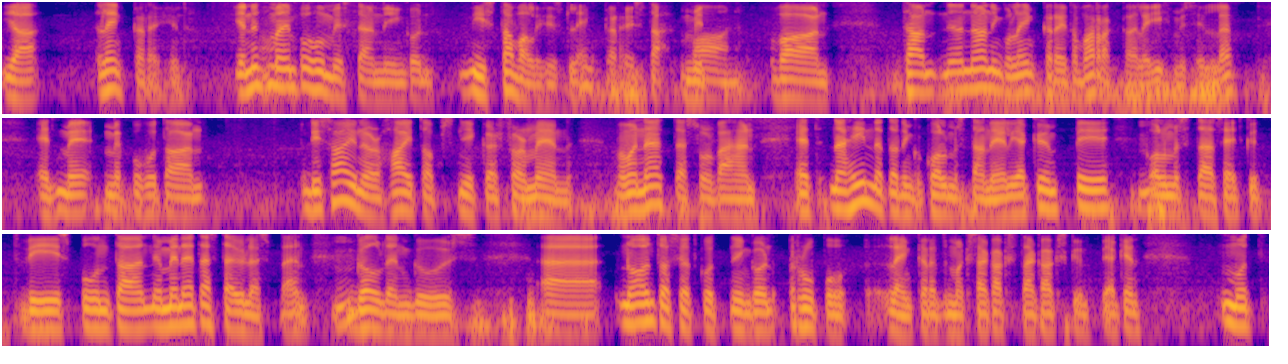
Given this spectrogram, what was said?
ja lenkkareihin. Ja nyt mä en puhu mistään niin kuin, niistä tavallisista lenkkareista, mit- Vaan. Tää on, nämä on niin kuin lenkkareita varakkaille ihmisille. Et me, me puhutaan designer high top sneakers for men. Mä voin näyttää sulle vähän, että nämä hinnat on niin 340, mm. 375 puntaa, ne menee tästä ylöspäin. Mm. Golden Goose. Ää, no on tosi jotkut niin rupulenkkarit, maksaa 220 mutta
